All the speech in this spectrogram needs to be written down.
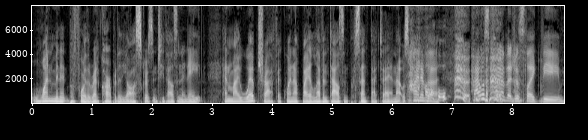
one minute before the red carpet of the Oscars in 2008, and my web traffic went up by 11,000% that day. And that was kind of the, that was kind of the, just like the,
